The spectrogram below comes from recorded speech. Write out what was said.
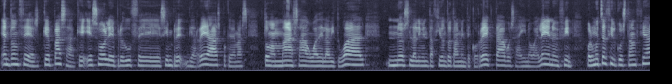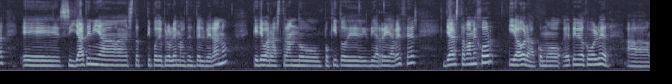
Entonces, ¿qué pasa? Que eso le produce siempre diarreas, porque además toman más agua de habitual, no es la alimentación totalmente correcta, pues ahí no va el heno, en fin, por muchas circunstancias, si ya tenía este tipo de problemas desde el verano, que lleva arrastrando un poquito de diarrea a veces, ya estaba mejor y ahora como he tenido que volver a,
